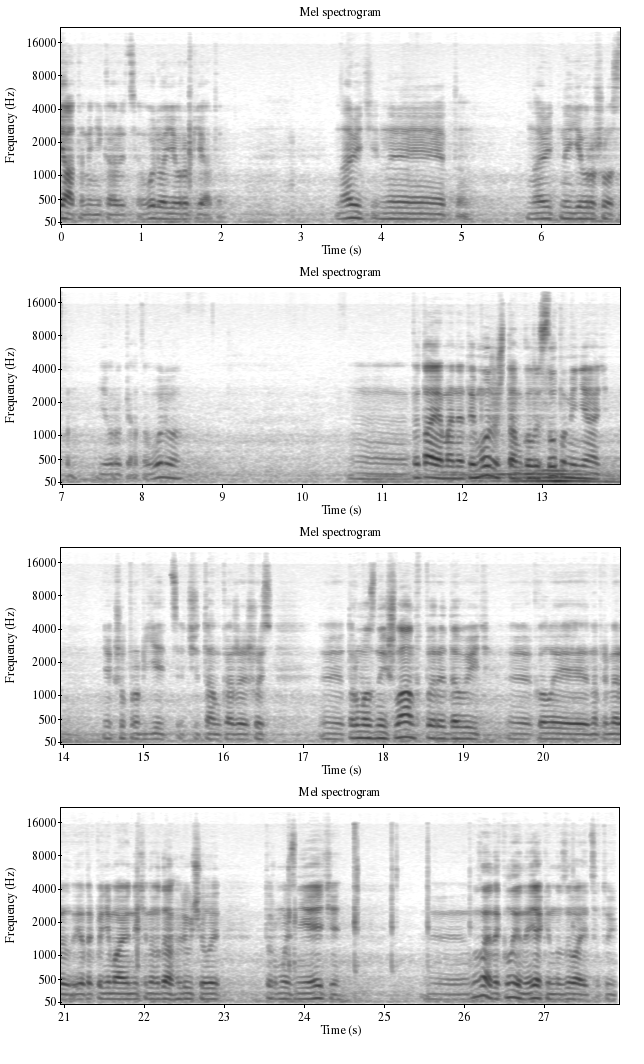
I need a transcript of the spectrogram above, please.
5, мені кажеться. Volvo Євро 5. Навіть не то, навіть не Євро 6, Євро 5 Volvo. Питає мене, ти можеш там колесо поміняти, якщо проб'ється, чи там каже щось е, тормозний шланг передавить, е, коли, наприклад, я так розумію, у них іноді глючили тормозні еті. Е, Ну, знаєте, клини, як він називається, той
